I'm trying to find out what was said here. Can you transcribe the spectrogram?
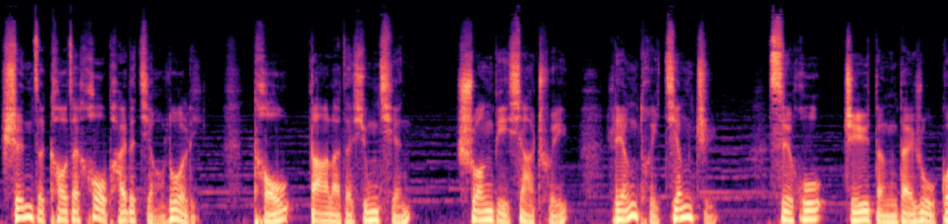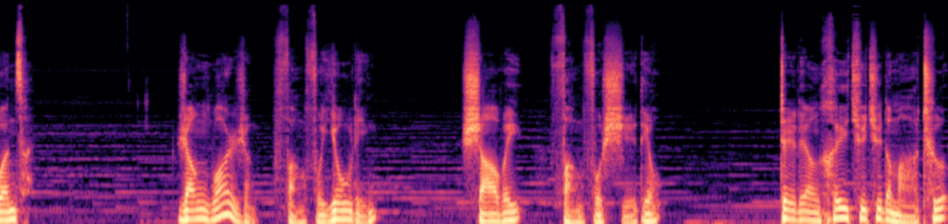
身子靠在后排的角落里，头耷拉在胸前，双臂下垂，两腿僵直，似乎只等待入棺材。让瓦尔让仿佛幽灵，沙威仿佛石雕。这辆黑黢黢的马车，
